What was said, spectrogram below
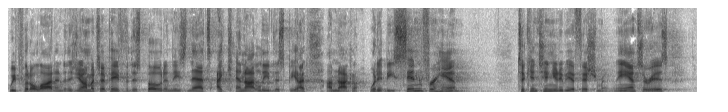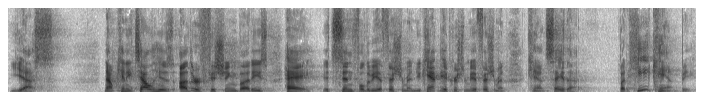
we put a lot into this. You know how much I paid for this boat and these nets? I cannot leave this behind. I'm not going to. Would it be sin for him to continue to be a fisherman? And the answer is yes. Now, can he tell his other fishing buddies, Hey, it's sinful to be a fisherman? You can't be a Christian, be a fisherman. Can't say that. But he can't be.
